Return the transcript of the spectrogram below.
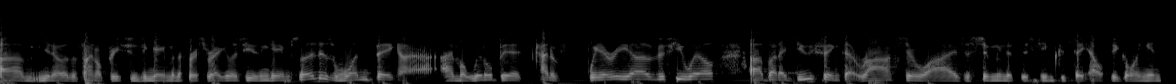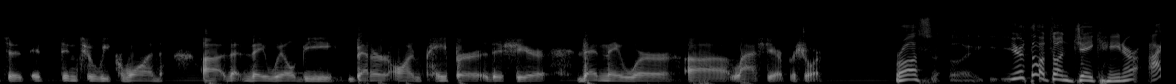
um, you know the final preseason game and the first regular season game so that is one thing I, I'm a little bit kind of wary of if you will uh, but I do think that roster wise assuming that this team could stay healthy going into into week one uh, that they will be better on paper this year than they were uh, last year for sure. Ross, uh, your thoughts on Jake Haener? I,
